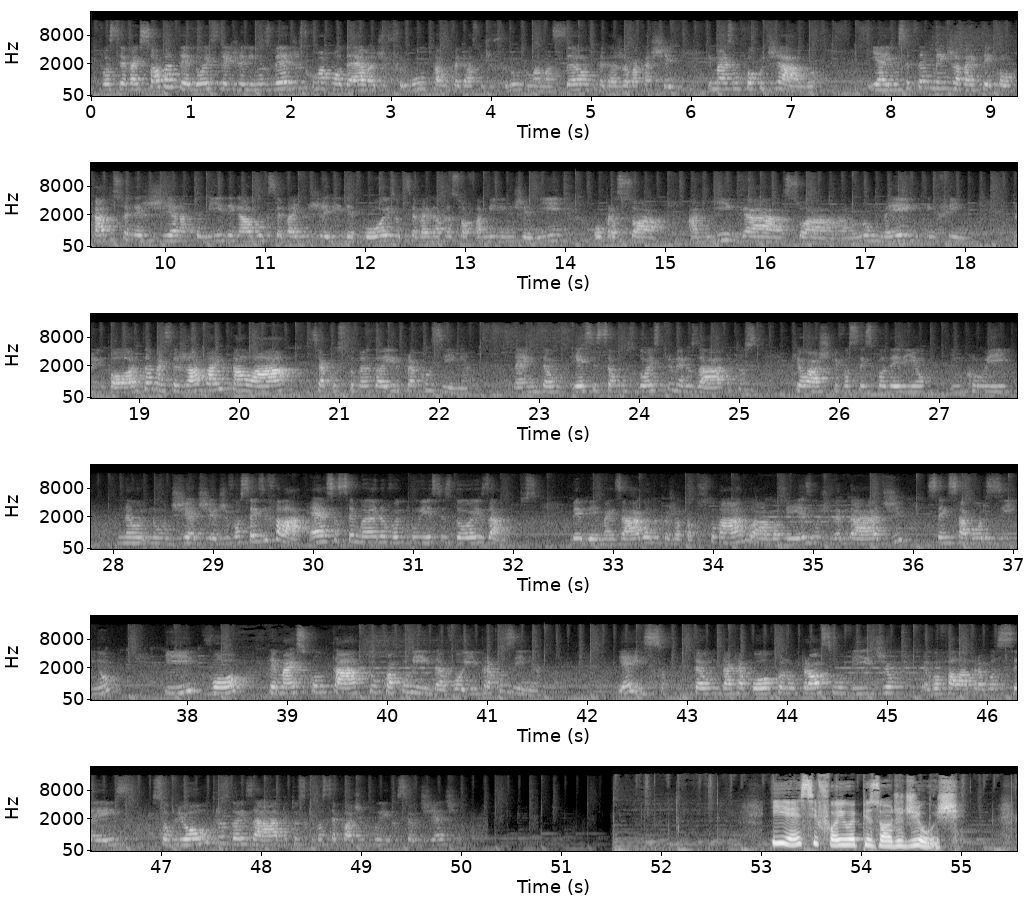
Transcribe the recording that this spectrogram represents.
você vai só bater dois, três gelinhos verdes com uma rodela de fruta, um pedaço de fruta, uma maçã, um pedaço de abacaxi e mais um pouco de água. E aí você também já vai ter colocado sua energia na comida, em algo que você vai ingerir depois, ou que você vai dar para sua família ingerir, ou para sua amiga, sua roommate, enfim não importa, mas você já vai estar tá lá se acostumando a ir para a cozinha. Né? Então, esses são os dois primeiros hábitos que eu acho que vocês poderiam incluir no, no dia a dia de vocês e falar: essa semana eu vou incluir esses dois hábitos. Beber mais água do que eu já estou acostumado, água mesmo, de verdade, sem saborzinho, e vou ter mais contato com a comida, vou ir para a cozinha. E é isso. Então, daqui a pouco, no próximo vídeo, eu vou falar para vocês sobre outros dois hábitos que você pode incluir no seu dia a dia. E esse foi o episódio de hoje.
